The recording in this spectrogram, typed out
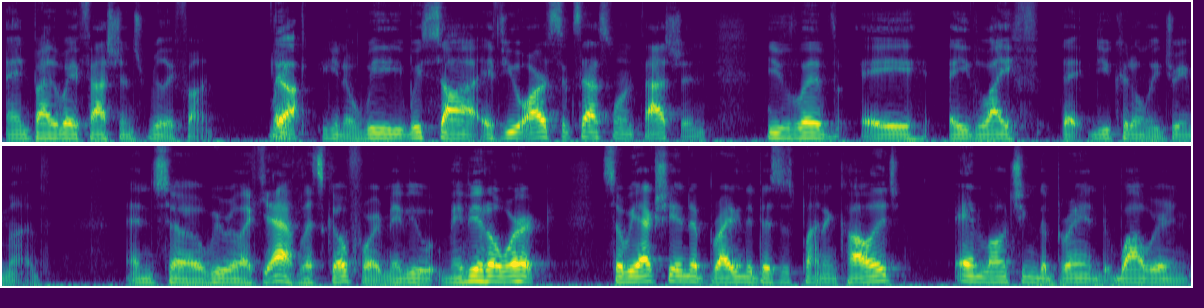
and by the way, fashion's really fun. Like, You know, we we saw if you are successful in fashion, you live a a life that you could only dream of. And so we were like, yeah, let's go for it. Maybe maybe it'll work. So we actually ended up writing the business plan in college and launching the brand while we're in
